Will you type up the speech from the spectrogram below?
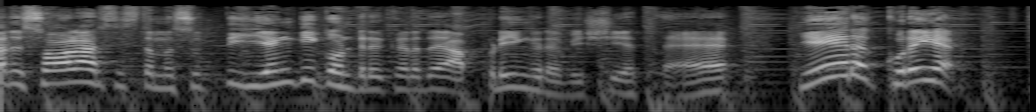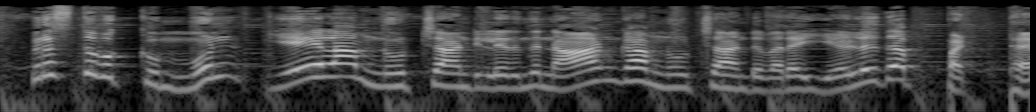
அது சோலார் சிஸ்டம் சுத்தி இயங்கி கொண்டிருக்கிறது அப்படிங்கிற விஷயத்த ஏறக்குறைய கிறிஸ்துவுக்கு முன் ஏழாம் நூற்றாண்டிலிருந்து நான்காம் நூற்றாண்டு வரை எழுதப்பட்ட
